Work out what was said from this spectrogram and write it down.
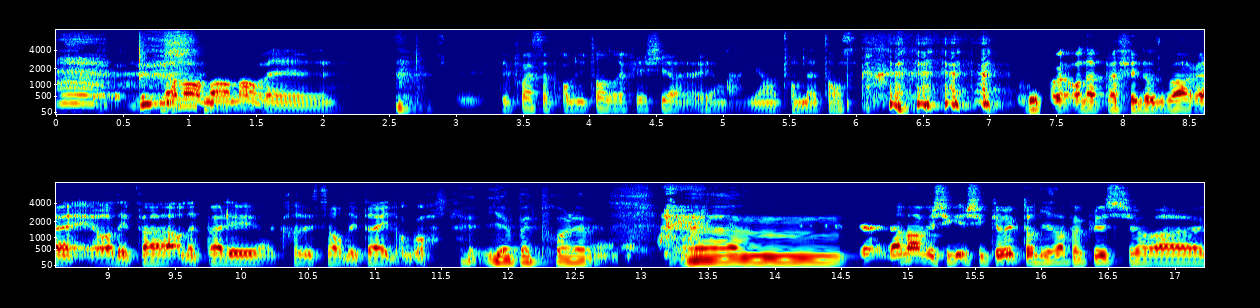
non, non, non, non, mais des fois, ça prend du temps de réfléchir. Il y a un temps de latence. on n'a pas fait nos devoirs et on n'est pas, on n'a pas allé creuser ça en détail. Donc bon. Il n'y a pas de problème. euh... Non, non, mais je suis, je suis curieux que tu en dises un peu plus sur euh,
